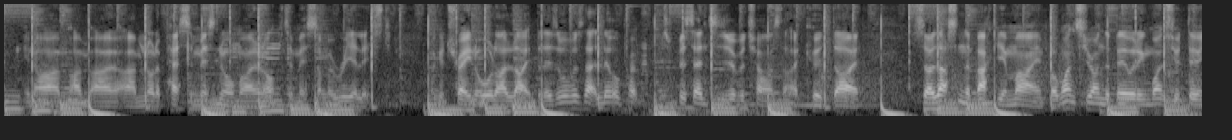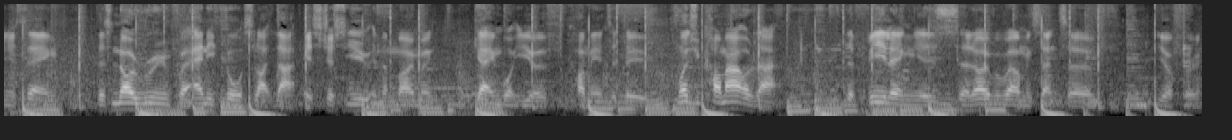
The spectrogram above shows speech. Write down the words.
You know, I'm, I'm, I'm not a pessimist nor am I an optimist, I'm a realist. I can train all I like, but there's always that little percentage of a chance that I could die. So that's in the back of your mind. But once you're on the building, once you're doing your thing, there's no room for any thoughts like that. It's just you in the moment, getting what you have come here to do. Once you come out of that, the feeling is an overwhelming sense of you're through.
